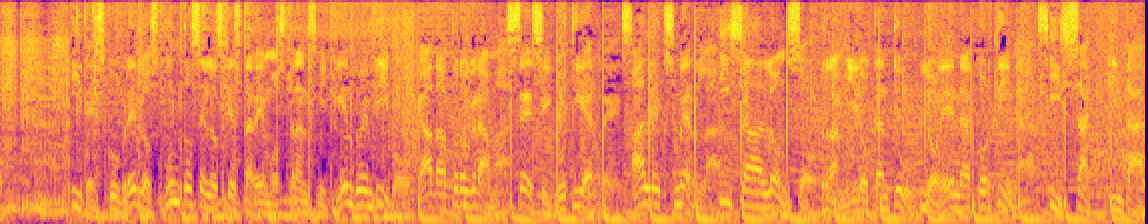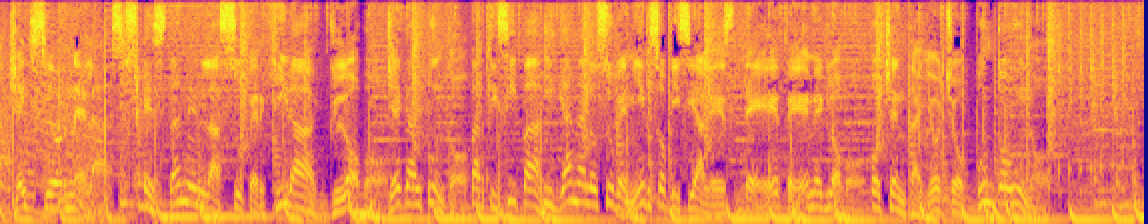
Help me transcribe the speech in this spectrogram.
y descubre los puntos en los que estaremos transmitiendo en vivo cada programa. Ceci Gutiérrez, Alex Merla, Isa Alonso, Ramiro Cantú, Lorena Cortinas, Isaac Quintal, Jaycee Ornelas. Están en la Supergira Globo. Llega al punto, participa y gana los souvenirs oficiales de FM Globo 88.1.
